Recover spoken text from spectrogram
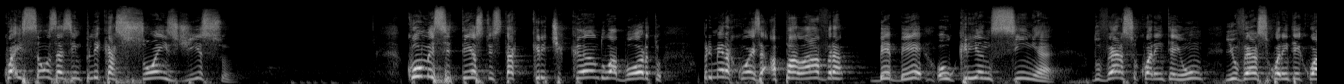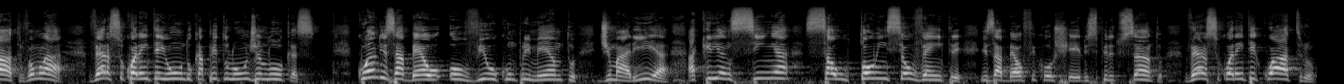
Quais são as implicações disso? Como esse texto está criticando o aborto? Primeira coisa, a palavra bebê ou criancinha, do verso 41 e o verso 44. Vamos lá. Verso 41 do capítulo 1 de Lucas. Quando Isabel ouviu o cumprimento de Maria, a criancinha saltou em seu ventre. Isabel ficou cheia do Espírito Santo. Verso 44.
